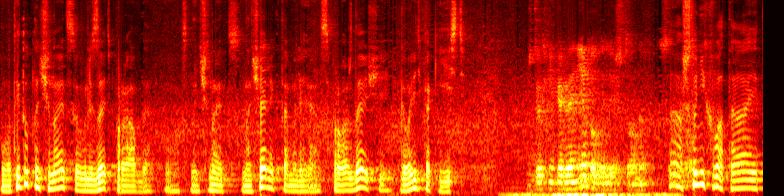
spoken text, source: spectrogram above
Вот, и тут начинается вылезать правда. Вот, начинает начальник там или сопровождающий говорить как есть. Что их никогда не было или что он. А, что не хватает,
